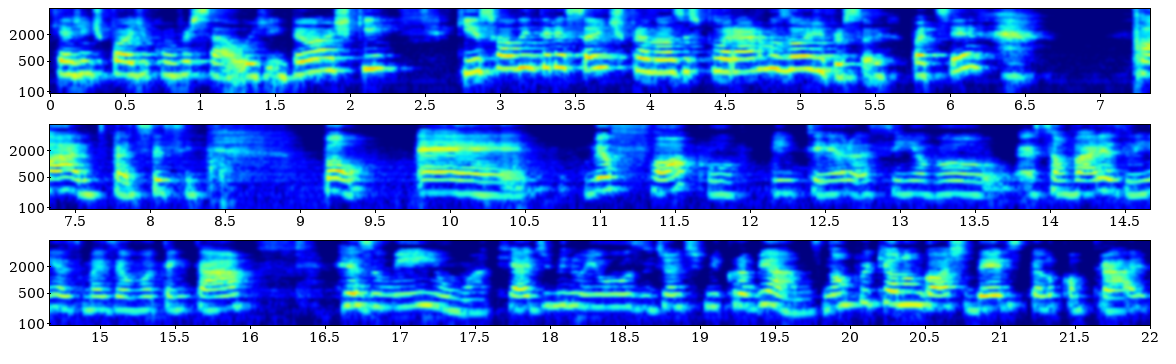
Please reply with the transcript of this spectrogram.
que a gente pode conversar hoje. Então, eu acho que, que isso é algo interessante para nós explorarmos hoje, professora. Pode ser? Claro, pode ser sim. Bom, é, meu foco inteiro, assim, eu vou. É, são várias linhas, mas eu vou tentar resumir em uma, que é diminuir o uso de antimicrobianos. Não porque eu não gosto deles, pelo contrário,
